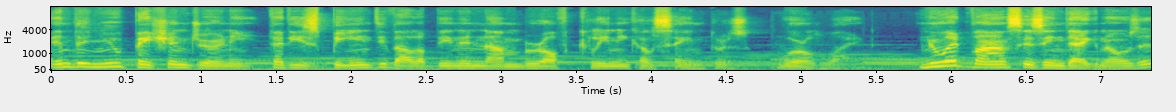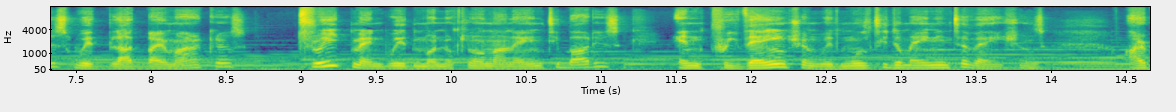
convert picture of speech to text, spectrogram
and the new patient journey that is being developed in a number of clinical centers worldwide. New advances in diagnosis with blood biomarkers, treatment with monoclonal antibodies, and prevention with multi-domain interventions are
